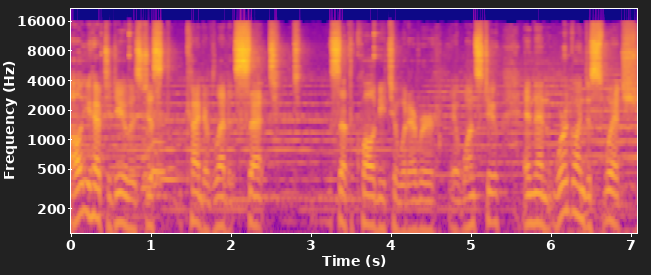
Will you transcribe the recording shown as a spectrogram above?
all you have to do is just kind of let it set set the quality to whatever it wants to. And then we're going to switch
